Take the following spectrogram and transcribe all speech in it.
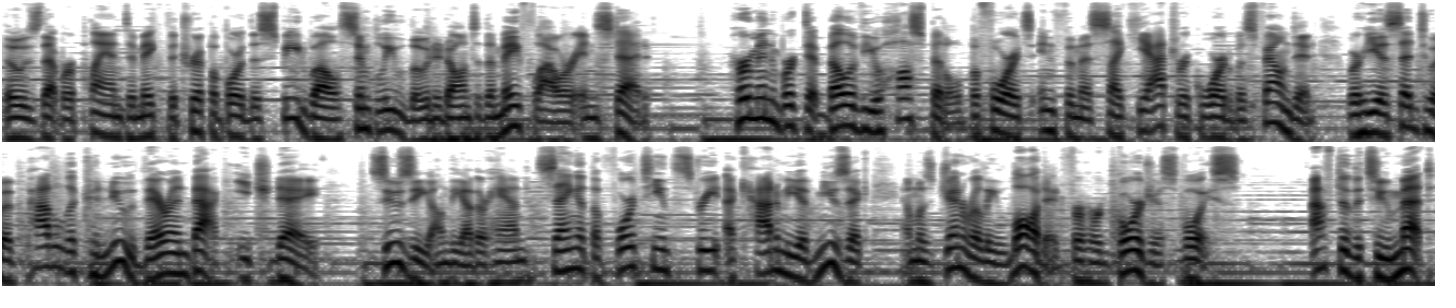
Those that were planned to make the trip aboard the Speedwell simply loaded onto the Mayflower instead. Herman worked at Bellevue Hospital before its infamous psychiatric ward was founded, where he is said to have paddled a canoe there and back each day. Susie, on the other hand, sang at the 14th Street Academy of Music and was generally lauded for her gorgeous voice. After the two met,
